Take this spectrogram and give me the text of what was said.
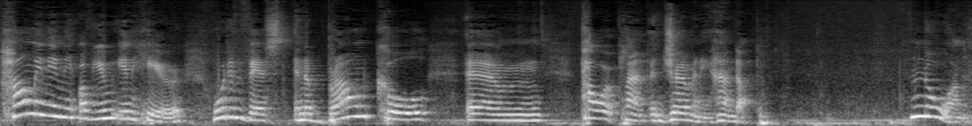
how many of you in here would invest in a brown coal um, power plant in Germany? Hand up. No one.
